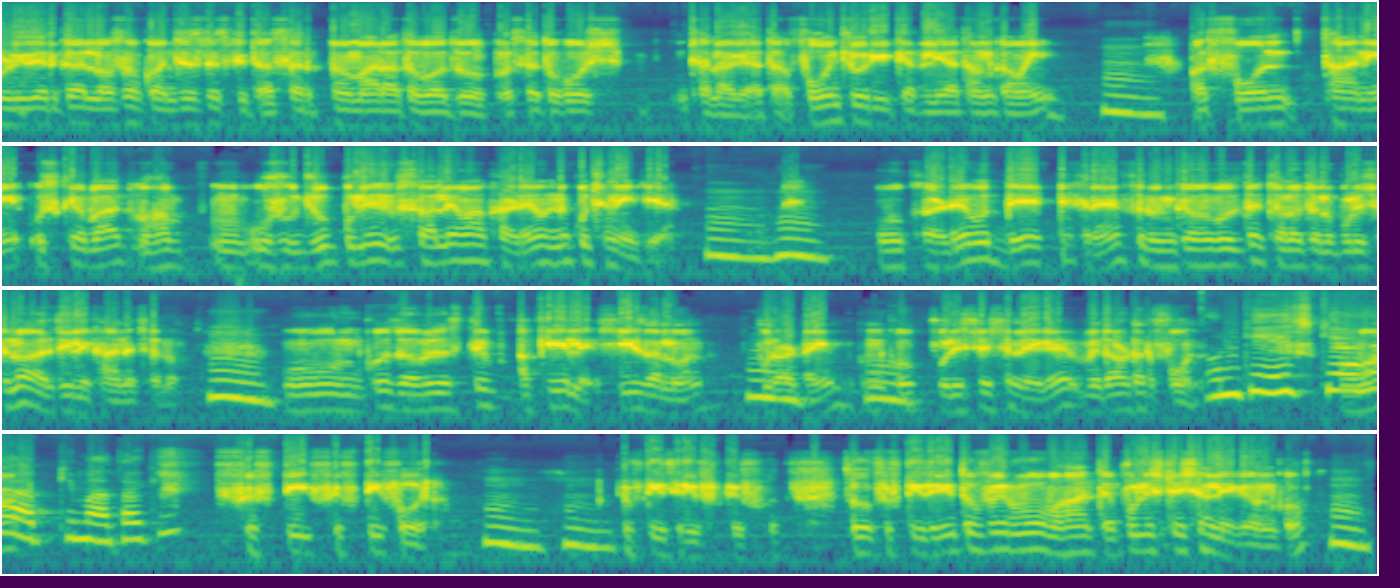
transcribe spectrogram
थोड़ी देर का लॉस ऑफ़ कॉन्शियसनेस भी था। सर पे मारा था बहुत ज़ोर से तो होश चला गया था। फ़ोन चोरी कर लिया था उनका वहीं। हम्म। और फ़ोन था नहीं। उसके बाद वहाँ जो पुलिस वाले वहाँ खड़े उन्होंने कुछ नहीं किया। वो खड़े वो देख रहे हैं फिर उनके बोलते हैं चलो चलो पुलिस चलो अर्जी लिखाने चलो. हम्म। वो उनको ज़बरदस्ती अकेले शी इज़ अलोन पूरा टाइम उनको पुलिस स्टेशन ले गए विदाउट हर फ़ोन उनकी एज क्या है आपकी माता की? Fifty fifty four hmm hmm. Fifty three fifty four तो फिफ्टी थ्री तो फिर वो वहाँ थे पुलिस स्टेशन ले गए उनको। हम्म।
